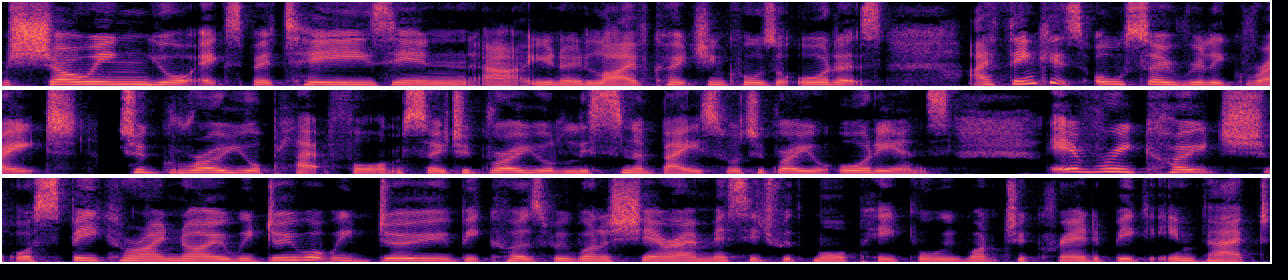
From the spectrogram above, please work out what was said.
showing your expertise in, uh, you know, live coaching calls or audits, I think it's also really great to grow your platform. So to grow your listener base or to grow your audience. Every coach or speaker I know, we do what we do because we want to share our message with more people. We want to create a big impact.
